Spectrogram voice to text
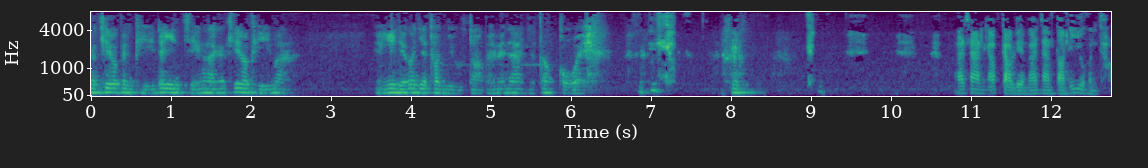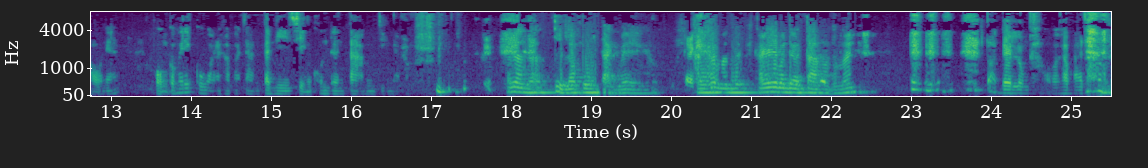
ก็คิดว่าเป็นผีได้ยินเสียงอะไรก็คิดว่าผีมา อย่างนี้เดี๋ยวก็จะทนอยู่ต่อไปไม่ได้จะต้องโกย อาจารย์ครับเก่าเรียนอาจารย์ตอนที่อยู่บนเขาเนี่ยผมก็ไม่ได้กลัวนะครับ อาจารย์แต่มีเสียงคนเดินตามจริงๆนะครับนั่นแหละจิตเราปรุงแต่งไปเองครับใครให้มันใครให้มันเดินตามเราทำไมตอนเดินลงเขาครับ อาจารย์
